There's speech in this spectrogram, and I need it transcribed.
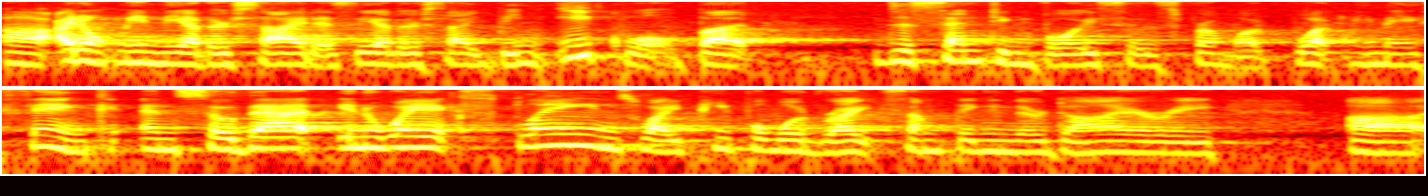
uh, I don't mean the other side as the other side being equal, but dissenting voices from what, what we may think. And so that, in a way, explains why people would write something in their diary uh,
